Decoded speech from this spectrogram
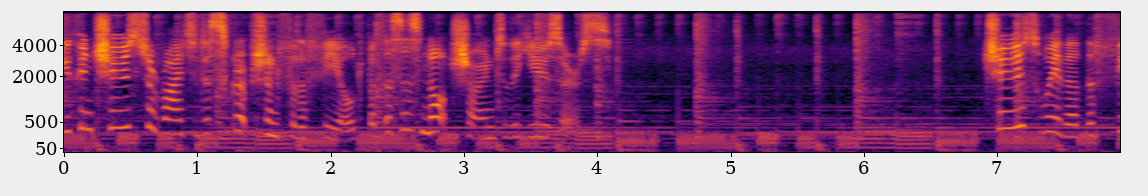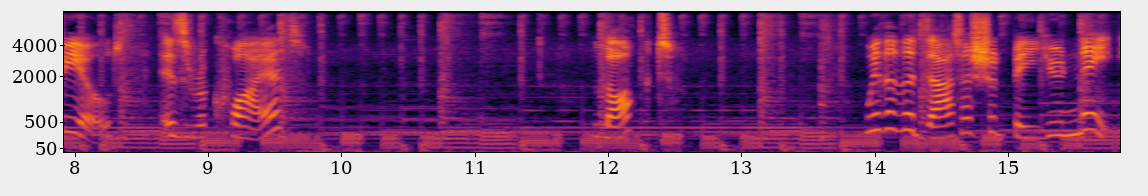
You can choose to write a description for the field, but this is not shown to the users. Choose whether the field is required, locked, whether the data should be unique.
